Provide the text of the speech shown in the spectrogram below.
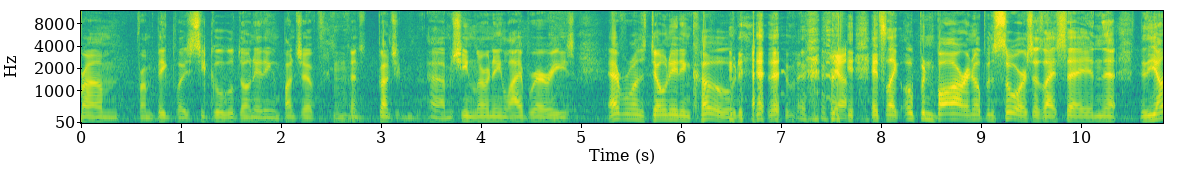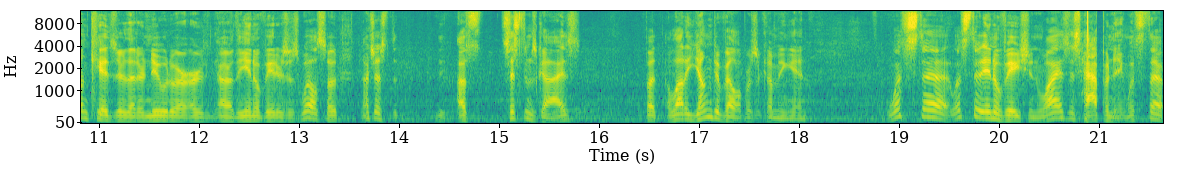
from, from big places. You see Google donating a bunch of, mm -hmm. bunch of uh, machine learning libraries. Everyone's donating code. it's like open bar and open source, as I say, and the, the young kids are, that are new to are, are the innovators as well. So not just the, the, us systems guys, but a lot of young developers are coming in. What's the, what's the innovation? Why is this happening? What's the,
